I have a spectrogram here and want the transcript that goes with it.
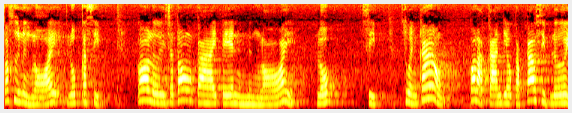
ก็คือ 100 ลบกับ 10 ก็เลยจะต้องกลายเป็น 100 ลบ 10 ส่วน 9 ก็หลักการเดียวกับ 90 เลย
